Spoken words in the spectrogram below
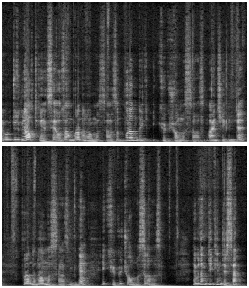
E bu bir düzgün altıgen ise o zaman buranın olması lazım. Buranın da 2 kök 3 olması lazım. Aynı şekilde buranın da ne olması lazım yine? 2 kök 3 olması lazım. E buradan dik indirsem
